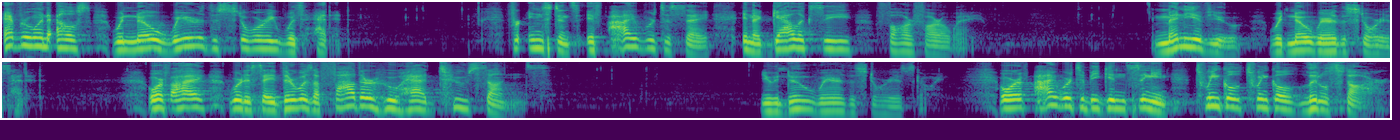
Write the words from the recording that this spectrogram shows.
Everyone else would know where the story was headed. For instance, if I were to say, in a galaxy far, far away, many of you would know where the story is headed. Or if I were to say, there was a father who had two sons, you would know where the story is going. Or if I were to begin singing, Twinkle, Twinkle, Little Star,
